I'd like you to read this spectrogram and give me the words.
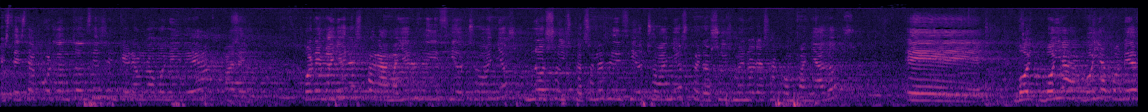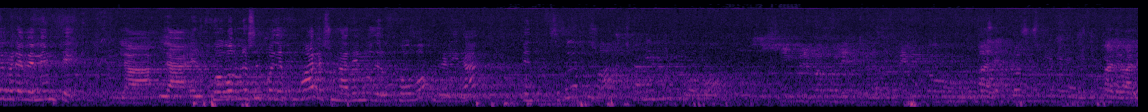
¿Estáis de acuerdo entonces en que era una buena idea? Vale. Pone mayores de 18 años. No sois personas de 18 años, pero sois menores acompañados. Eh, voy, voy, a, voy a poner brevemente. la- la- el juego no se puede jugar, es una demo del juego, en realidad. Entonces, ¿Se puede jugar? ¿Está bien el juego? Vale. Vale, vale.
